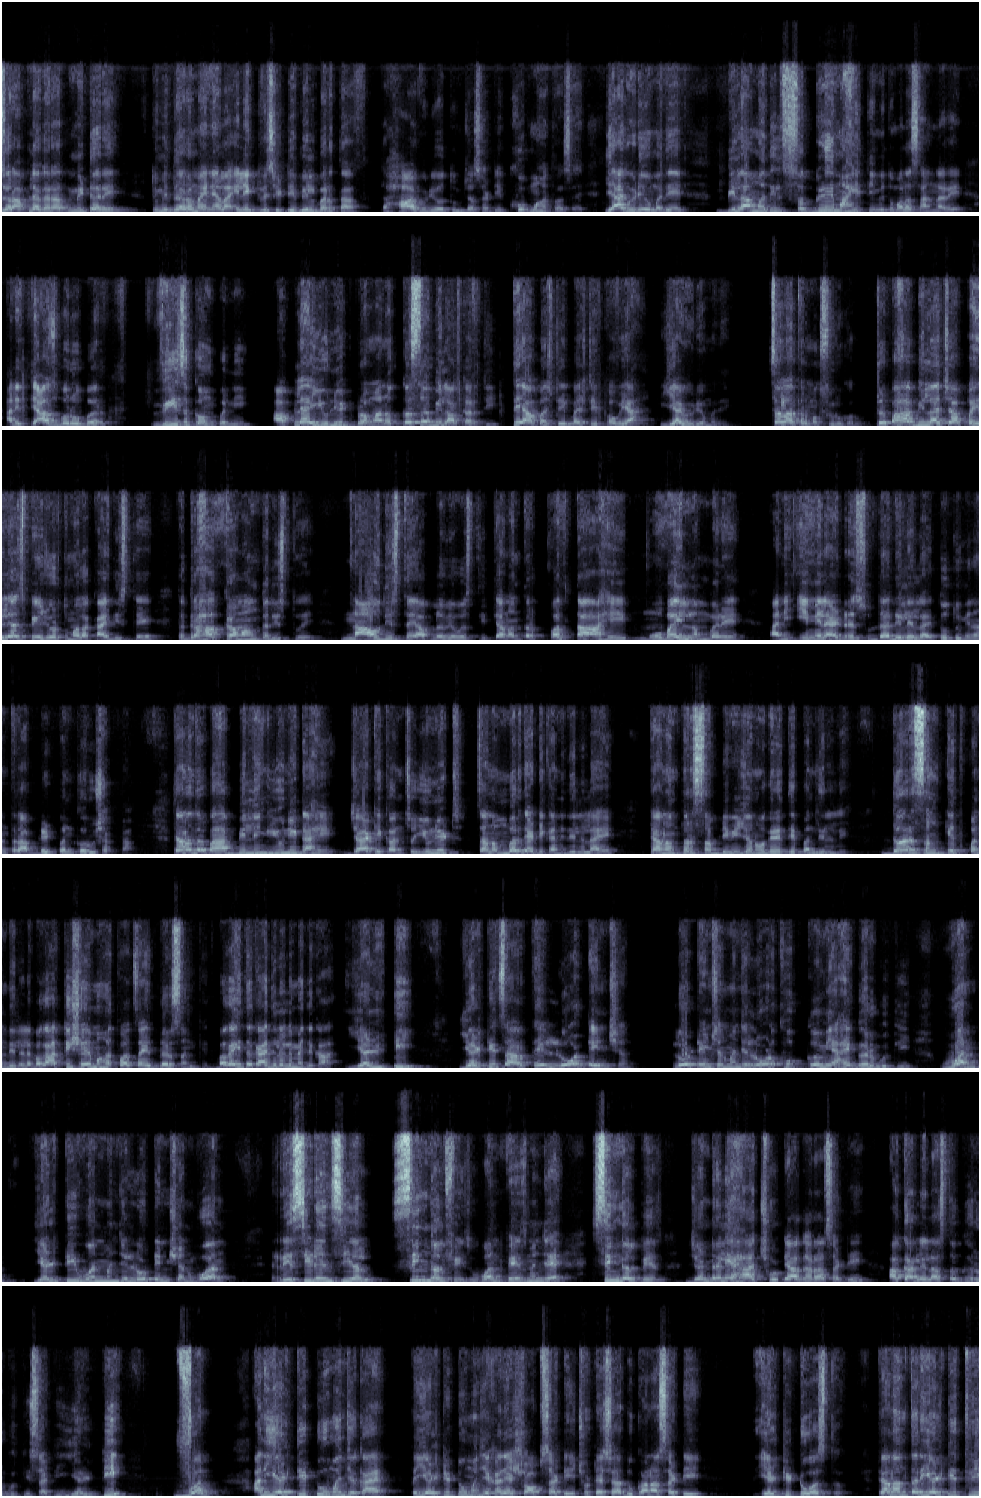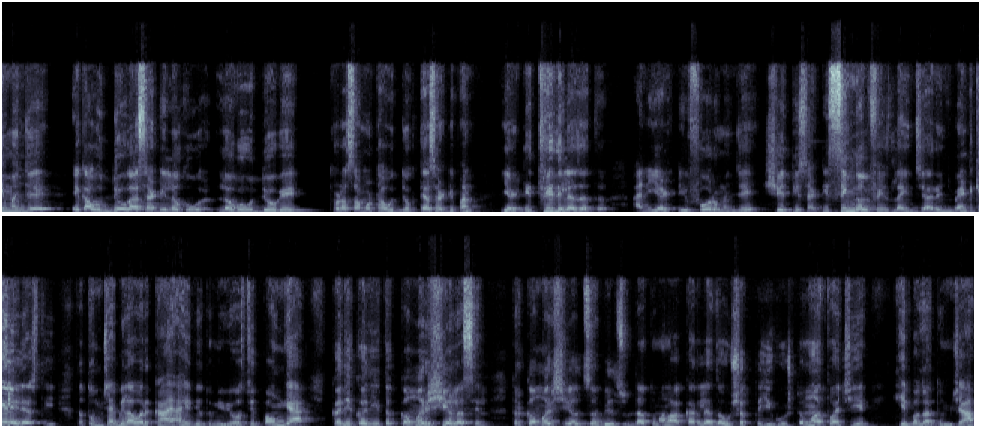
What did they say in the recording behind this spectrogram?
जर आपल्या घरात मीटर आहे तुम्ही दर महिन्याला इलेक्ट्रिसिटी बिल भरता तर हा व्हिडिओ तुमच्यासाठी खूप महत्त्वाचा आहे. या व्हिडिओमध्ये बिलामधील सगळी माहिती मी तुम्हाला सांगणार आहे. आणि त्याचबरोबर वीज कंपनी आपल्या युनिट प्रमाणे कसं बिल आकारती ते आपण स्टेप बाय स्टेप पाहूया या व्हिडिओमध्ये चला तर मग सुरू करू. तर पहा बिलाच्या पहिल्याच पेजवर तुम्हाला काय दिसतंय? तर ग्राहक क्रमांक दिसतोय नाव दिसतंय आपलं व्यवस्थित त्यानंतर पत्ता आहे मोबाईल नंबर आहे आणि ईमेल ऍड्रेस सुद्धा दिलेला आहे तो तुम्ही नंतर अपडेट पण करू शकता. त्यानंतर पहा बिलिंग युनिट आहे. ज्या ठिकाणचं युनिटचा नंबर त्या ठिकाणी दिलेला आहे त्यानंतर सब डिव्हिजन वगैरे ते पण दिलेले आहे. दर संकेत पण दिलेला आहे. बघा अतिशय महत्त्वाचा आहे दर संकेत. बघा इथं काय दिलेलं आहे माहितीये का? एल टी एल टीचा अर्थ आहे लो टेन्शन लो टेन्शन म्हणजे लोड खूप कमी आहे घरगुती. वन एल टी वन म्हणजे low tension one residential single phase one phase म्हणजे सिंगल पेज जनरली हा छोट्या घरासाठी आकारलेला असतं. घरगुतीसाठी एल टी वन आणि एल टी टू म्हणजे काय? तर एल टी टू म्हणजे एखाद्या शॉपसाठी छोट्याशा दुकानासाठी एल टी टू असतं. त्यानंतर एल टी थ्री म्हणजे एका उद्योगासाठी लघु लघु उद्योग. आहे थोडासा मोठा उद्योग त्यासाठी पण एल टी थ्री दिलं जातं. आणि एल टी फोर म्हणजे शेतीसाठी सिंगल फेज लाईनची अरेंजमेंट केलेली असते. तर तुमच्या बिलावर काय आहे ते तुम्ही व्यवस्थित पाहून घ्या. कधी कधी तर कमर्शियल असेल तर कमर्शियलचं बिल सुद्धा तुम्हाला आकारलं जाऊ शकतं. ही गोष्ट महत्वाची आहे. हे बघा तुमच्या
